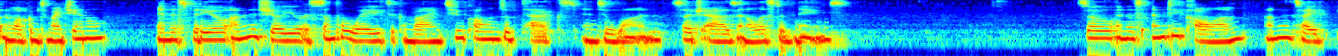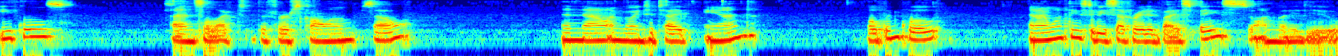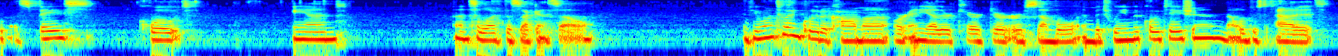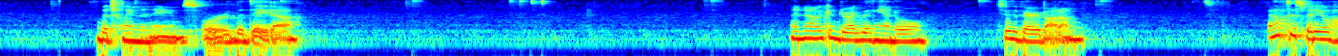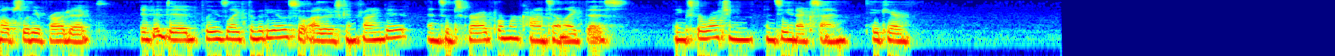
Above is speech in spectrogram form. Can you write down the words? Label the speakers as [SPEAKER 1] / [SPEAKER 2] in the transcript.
[SPEAKER 1] And welcome to my channel. In this video, I'm going to show you a simple way to combine two columns of text into one, such as in a list of names. So in this empty column, I'm going to type equals and select the first column cell. And now I'm going to type and, open quote, and I want these to be separated by a space, so I'm going to do a space, quote, and, and select the second cell. If you want to include a comma or any other character or symbol in between the quotation, that will just add it between the names or the data. And now we can drag the handle to the very bottom. I hope this video helps with your project. If it did, please like the video so others can find it and subscribe for more content like this. Thanks for watching and see you next time. Take care.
